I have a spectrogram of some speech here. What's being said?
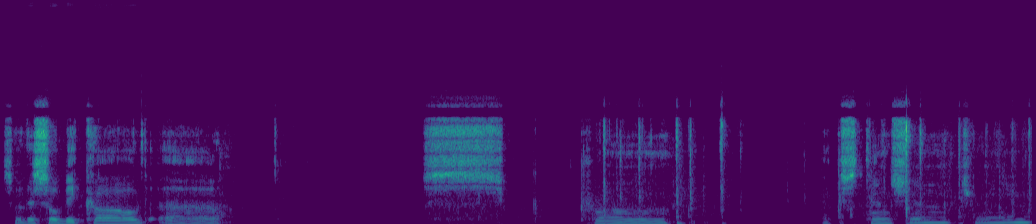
So this will be called uh Chrome extension training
